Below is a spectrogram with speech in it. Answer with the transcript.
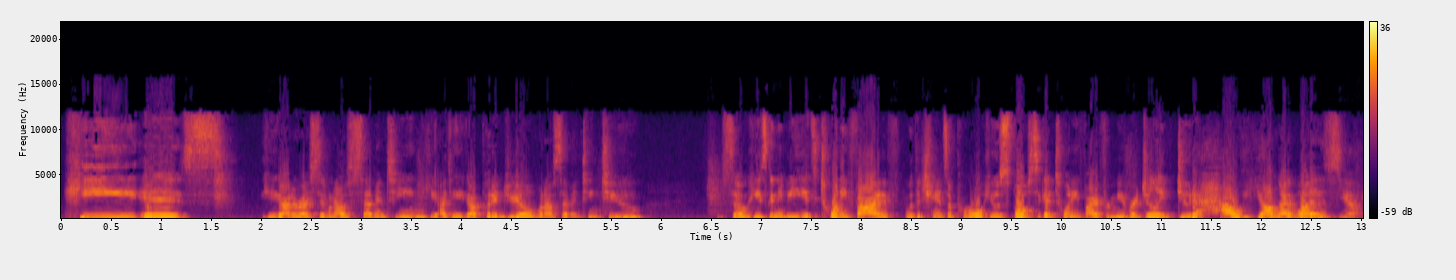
He is. He got arrested when I was 17. He, I think he got put in jail when I was 17 too. So he's going to be. It's 25 with a chance of parole. He was supposed to get 25 for me originally due to how young I was, Yeah.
